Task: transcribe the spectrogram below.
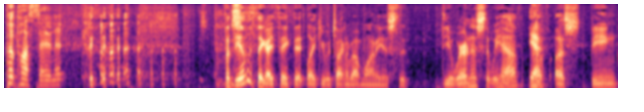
Put pasta in it. But the other thing I think that, like you were talking about, Monty, is that the awareness that we have Yeah. of us being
